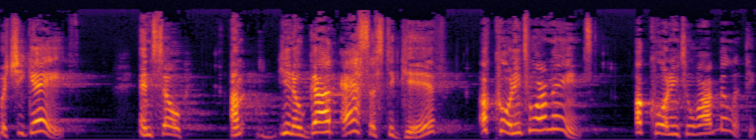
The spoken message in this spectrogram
but she gave. And so um, you know, God asks us to give according to our means, according to our ability.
